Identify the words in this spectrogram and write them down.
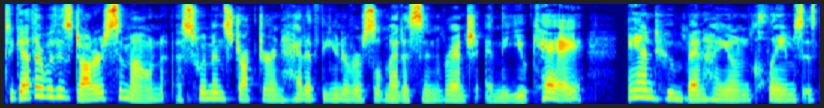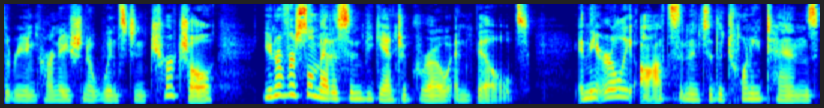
Together with his daughter Simone, a swim instructor and head of the Universal Medicine branch in the UK, and whom Ben Hayon claims is the reincarnation of Winston Churchill, Universal Medicine began to grow and build. In the early aughts and into the 2010s,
